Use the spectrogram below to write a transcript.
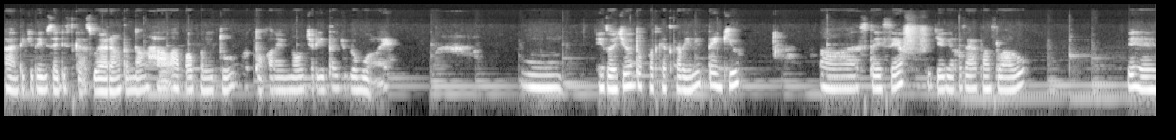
Nanti kita bisa discuss bareng tentang hal apa pun itu atau kalian mau cerita juga boleh. Hmm, itu aja untuk podcast kali ini. Thank you uh, stay safe, jaga kesehatan selalu, dan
